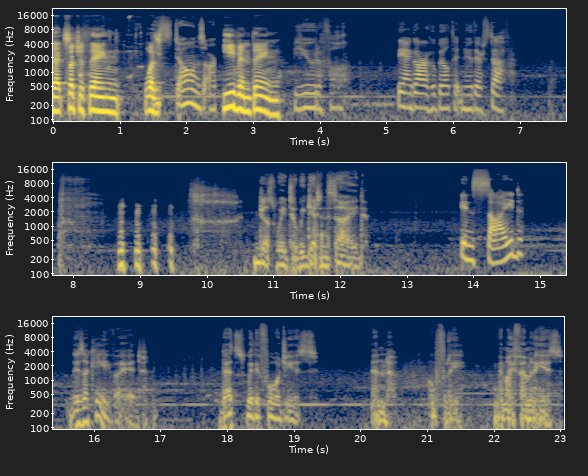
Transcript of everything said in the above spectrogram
that such a thing was These stones are even thing. Beautiful. The Angara who built it knew their stuff. Just wait till we get inside. inside. There's a cave ahead. That's where the forge is. And hopefully, where my family is.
